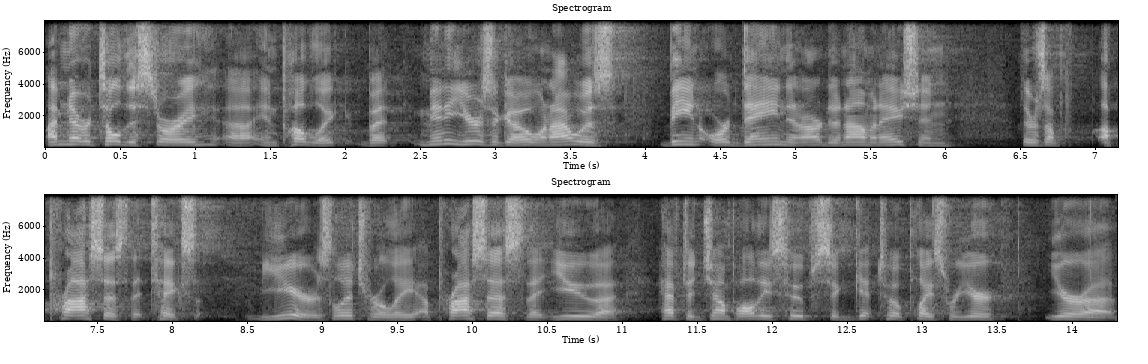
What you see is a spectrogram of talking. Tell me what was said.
I've never told this story uh, in public, but many years ago when I was being ordained in our denomination, there's a, a process that takes years, literally, a process that you uh, have to jump all these hoops to get to a place where you're, you're uh,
